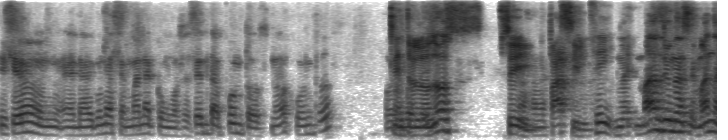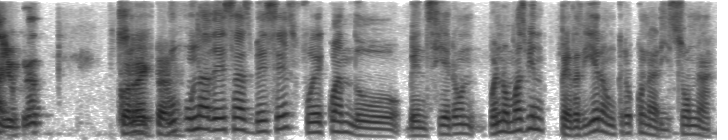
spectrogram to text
hicieron en alguna semana como 60 puntos, ¿no? Juntos. Entre los dos, sí, fácil. Sí. Más de una semana, yo creo. Correcto. una de esas veces fue cuando vencieron, bueno, más bien perdieron, creo, con Arizona.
